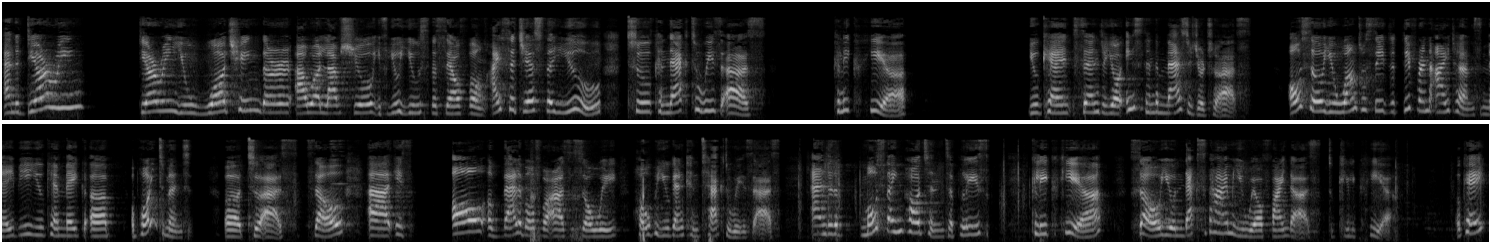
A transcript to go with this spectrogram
And during during you watching the our live show, if you use the cell phone, I suggest that you to connect with us. Click here you can send your instant messenger to us. Also, you want to see the different items. Maybe you can make a appointment uh, to us. So uh, it's all available for us. So we hope you can contact with us. And the most important, please click here. So you next time you will find us to click here. Okay?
